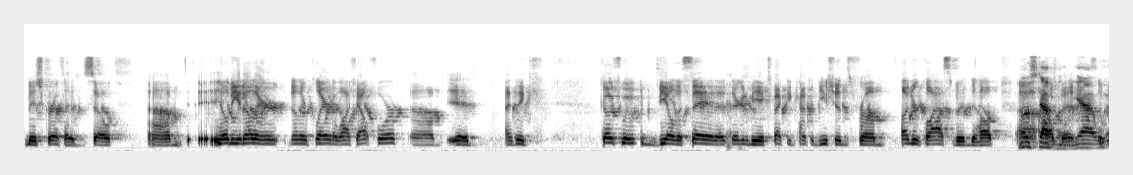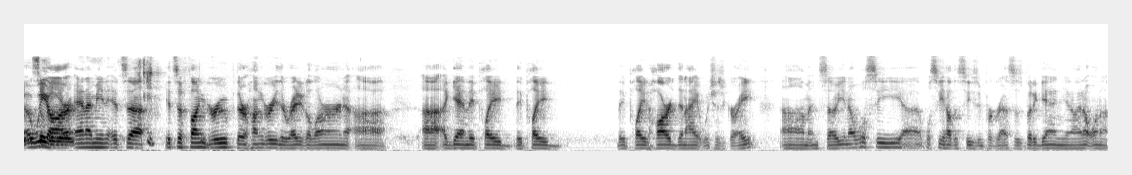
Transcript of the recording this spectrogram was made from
Mish Griffin. So, um, he'll be another another player to watch out for. Um, it, I think Coach would be able to say that they're going to be expecting contributions from underclassmen to help. uh, Most definitely, yeah, some- we, some are, and I mean it's a it's a fun group. They're hungry. They're ready to learn. Uh, uh, again, they played they played they played hard tonight, which is great. Um, and so you know we'll see uh, we'll see how the season progresses. But again, you know I don't want to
